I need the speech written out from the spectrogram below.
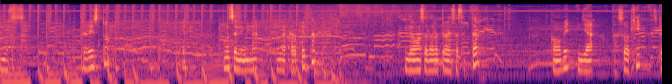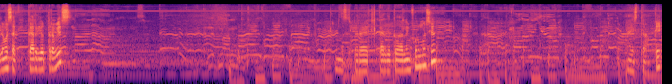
Vamos a quitar esto vamos a eliminar la carpeta. Y le vamos a dar otra vez a aceptar. Como ven ya pasó aquí. Esperemos a que cargue otra vez. Vamos a esperar a que cargue toda la información. Ahí está ok.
